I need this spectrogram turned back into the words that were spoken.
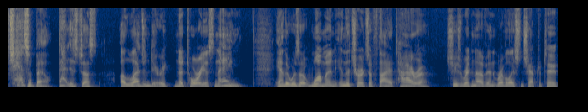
Jezebel? That is just a legendary, notorious name. And there was a woman in the church of Thyatira, she's written of in Revelation chapter 2,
